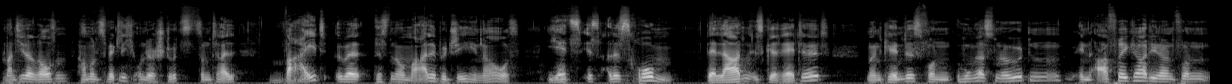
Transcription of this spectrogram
Manche da draußen haben uns wirklich unterstützt, zum Teil weit über das normale Budget hinaus. Jetzt ist alles rum. Der Laden ist gerettet. Man kennt es von Hungersnöten in Afrika, die dann von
